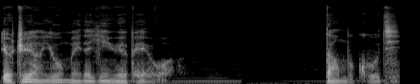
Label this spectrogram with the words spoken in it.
有这样优美的音乐陪我。当不孤寂。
